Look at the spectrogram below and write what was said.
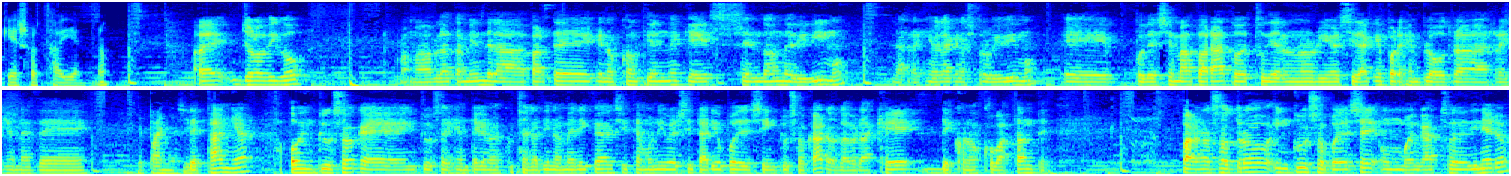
que eso está bien, ¿no? A ver, yo lo digo, vamos a hablar también de la parte que nos concierne, que es en donde vivimos, la región en la que nosotros vivimos. Eh, puede ser más barato estudiar en una universidad que, por ejemplo, otras regiones de, De España, sí. de España, o incluso que incluso hay gente que nos escucha en Latinoamérica, el sistema universitario puede ser incluso caro. La verdad es que desconozco bastante. Para nosotros incluso puede ser un buen gasto de dinero,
